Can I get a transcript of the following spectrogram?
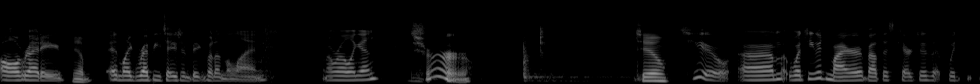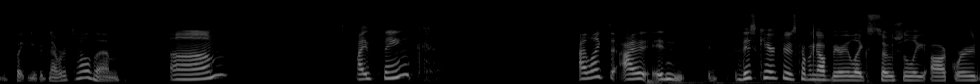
already. Yep. And like reputation being put on the line. Wanna roll again? Sure. Two. Two. Um, what do you admire about this character that would, but you would never tell them? Um, I think I liked I in this character is coming off very like socially awkward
